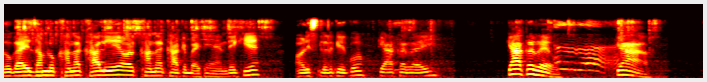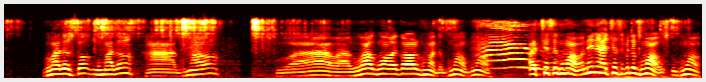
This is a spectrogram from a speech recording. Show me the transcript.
तो गाइज़ हम लोग खाना खा लिए और खाना खा के बैठे हैं। देखिए, और इस लड़के को क्या कर रहे है? क्या कर रहे हो? क्या? घुमा दो उसको, घुमा दो। हाँ घुमाओ। वाह वाह, घुमाओ घुमाओ, एक और घुमा दो, घुमाओ घुमाओ। अच्छे से घुमाओ। नहीं नहीं, अच्छे से पहले घुमाओ उसको, घुमाओ।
